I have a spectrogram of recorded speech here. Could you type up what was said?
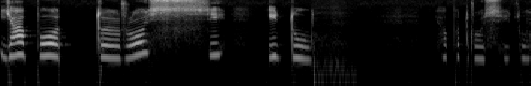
Я по тросі іду. Я по тросі йду.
